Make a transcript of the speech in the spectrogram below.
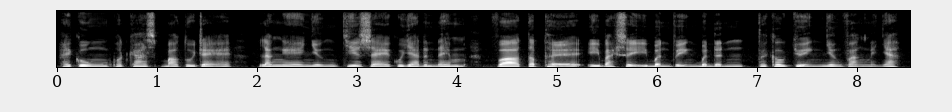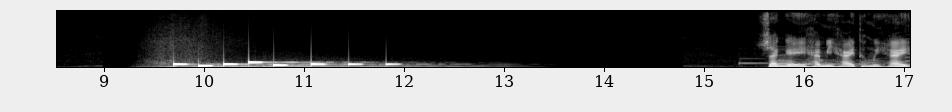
hãy cùng podcast Báo Tuổi Trẻ lắng nghe những chia sẻ của gia đình em và tập thể y bác sĩ Bệnh viện Bình Định về câu chuyện nhân văn này nha. Sáng ngày 22 tháng 12,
